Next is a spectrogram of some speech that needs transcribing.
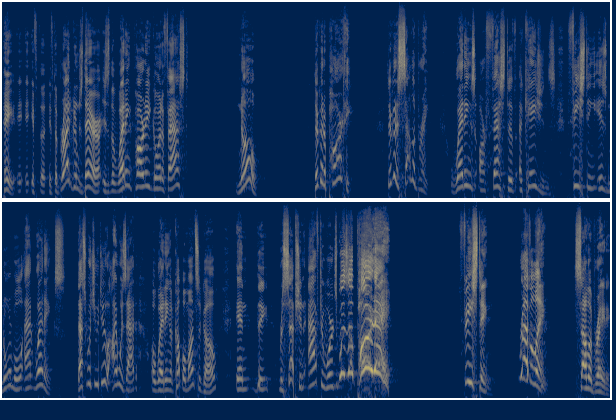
Hey, if the, if the bridegroom's there, is the wedding party going to fast? No. They're going to party, they're going to celebrate. Weddings are festive occasions. Feasting is normal at weddings. That's what you do. I was at a wedding a couple months ago, and the reception afterwards was a party. Feasting, reveling, celebrating.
